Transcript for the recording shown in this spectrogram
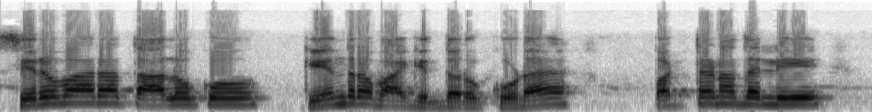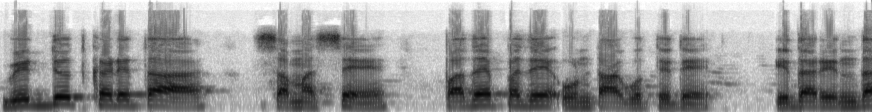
ಸಿರ್ವಾರ ತಾಲೂಕು ಕೇಂದ್ರವಾಗಿದ್ದರೂ ಕೂಡ ಪಟ್ಟಣದಲ್ಲಿ ವಿದ್ಯುತ್ ಕಡಿತ ಸಮಸ್ಯೆ ಪದೇ ಪದೇ ಉಂಟಾಗುತ್ತಿದೆ. ಇದರಿಂದ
